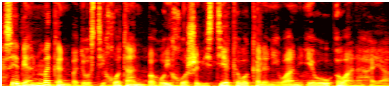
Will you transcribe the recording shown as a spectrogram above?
حسێبیان مەکەن بە دۆستی خۆتان بەهۆی خۆشەویستیەکەوە کە لە نێوان ئێوە و ئەوانە هەیە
